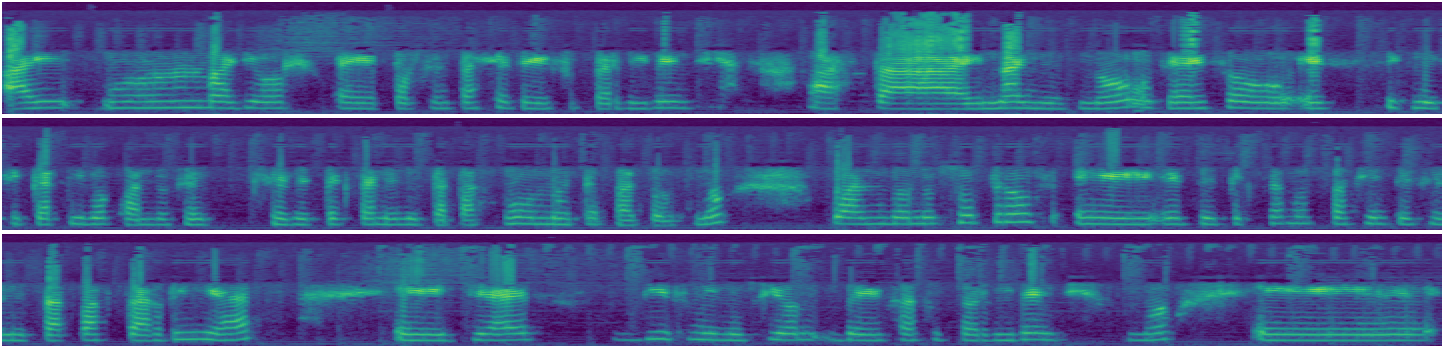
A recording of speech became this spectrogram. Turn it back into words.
hay un mayor eh, porcentaje de supervivencia, hasta en años, ¿no? O sea, eso es significativo cuando se se detectan en etapas 1, etapas 2, ¿no? Cuando nosotros eh, detectamos pacientes en etapas tardías, eh, ya es disminución de esa supervivencia, ¿no? Eh,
